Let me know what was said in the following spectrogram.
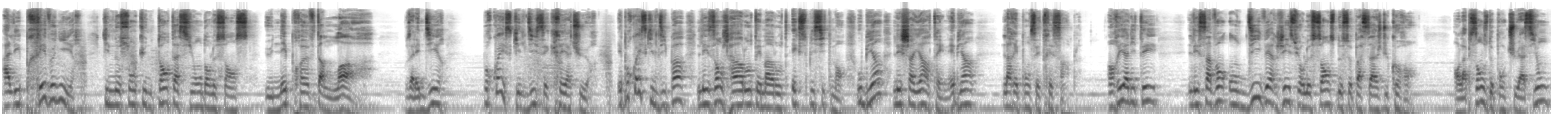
à les prévenir qu'ils ne sont qu'une tentation dans le sens une épreuve d'Allah. Vous allez me dire, pourquoi est-ce qu'il dit ces créatures? Et pourquoi est-ce qu'il dit pas les anges Harut et Marut explicitement? Ou bien les shayatin Eh bien, la réponse est très simple. En réalité, les savants ont divergé sur le sens de ce passage du Coran. En l'absence de ponctuation,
